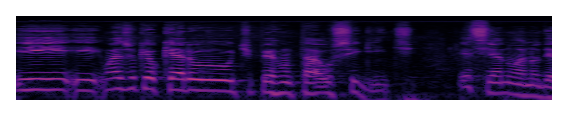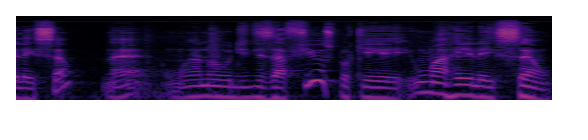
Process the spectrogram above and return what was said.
E, e- mas o que eu quero te perguntar é o seguinte: esse ano é um ano de eleição, né? Um ano de desafios, porque uma reeleição.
